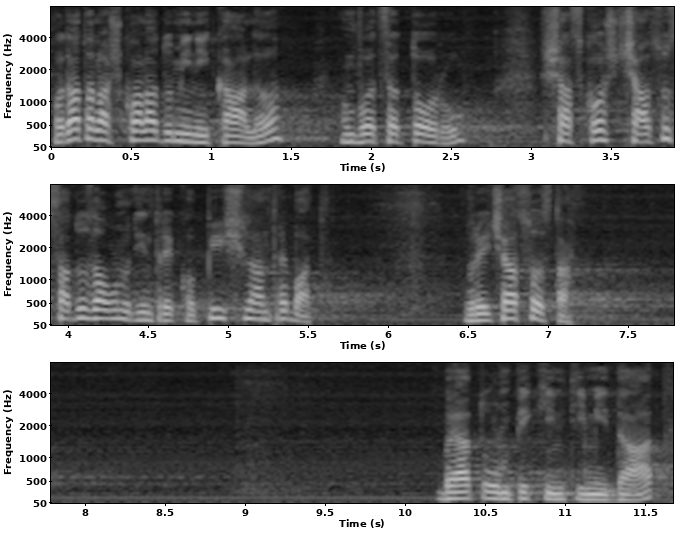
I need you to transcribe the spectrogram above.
Odată la școala duminicală, învățătorul și-a scos ceasul, s-a dus la unul dintre copii și l-a întrebat, vrei ceasul ăsta? Băiatul un pic intimidat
